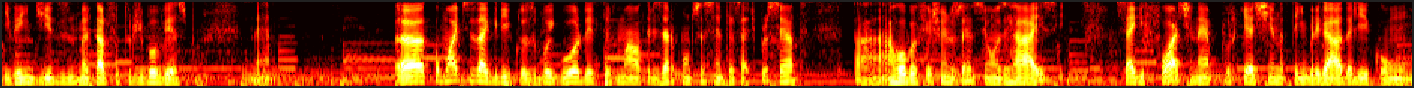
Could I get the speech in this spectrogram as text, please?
e vendidos no mercado futuro de Bovespa. Né? Uh, commodities agrícolas, o boi gordo ele teve uma alta de 0,67%. Tá, arroba fechou em 211 reais, segue forte, né? Porque a China tem brigado ali com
